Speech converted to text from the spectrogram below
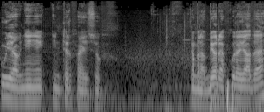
ujawnienie interfejsów. Dobra, biorę furę, jadę.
